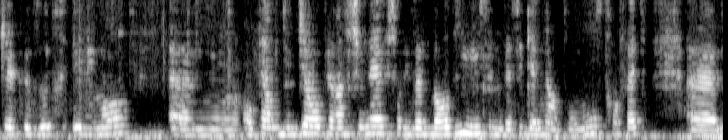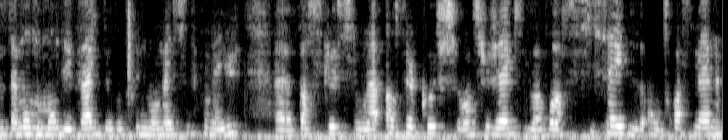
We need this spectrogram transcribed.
quelques autres éléments. Euh, en termes de gains opérationnels sur les onboarding, nous, ça nous a fait gagner un temps monstre, en fait, euh, notamment au moment des vagues de recrutement massif qu'on a eu, euh, parce que si on a un seul coach sur un sujet qui doit avoir six sales en trois semaines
